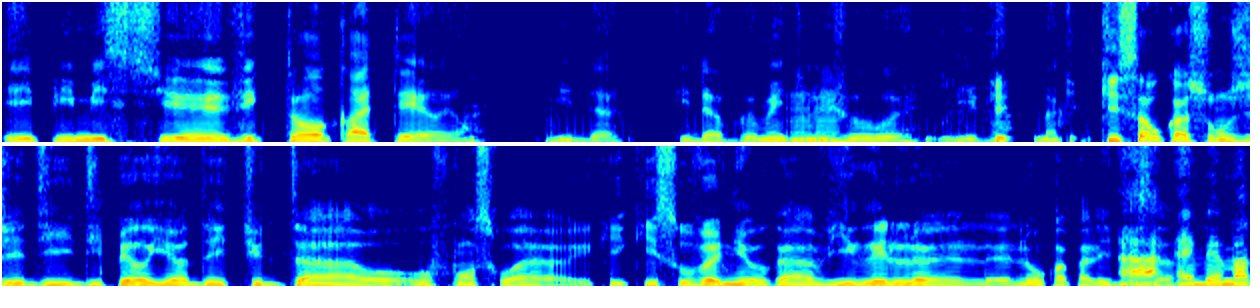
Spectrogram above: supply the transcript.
Et puis, monsieur Victor Crater, qui, d'a- qui d'après moi, est Mhm. toujours euh, vivant. Qui- Donc, Qui- Qui ça qu'a changé des des périodes d'études ta au, au François? Qui, qui souvenir ou qu'a viré le, le, le, parlé de Ah, ça? eh bien, ma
